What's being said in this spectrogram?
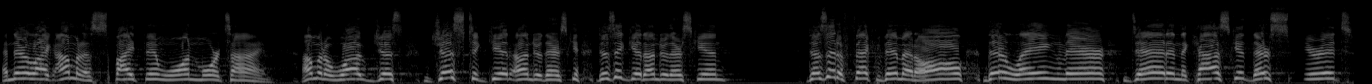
And they're like, I'm going to spite them one more time. I'm going to walk just just to get under their skin. Does it get under their skin? Does it affect them at all? They're laying there dead in the casket. Their spirit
